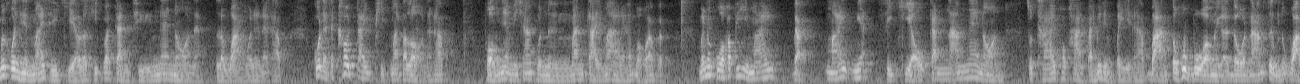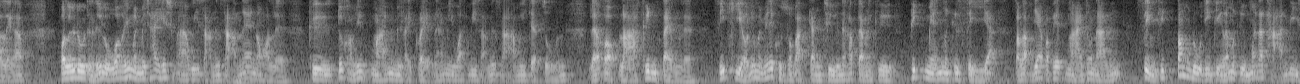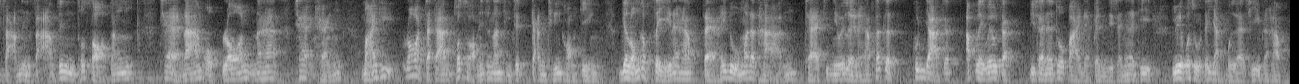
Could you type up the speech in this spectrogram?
เมื่อคุณเห็นไม้สีเขียวแล้วคิดว่ากันชื้นแน่นอนน่ะระวังไว้เลยนะครับ คุณอาจจะเข้าใจผิดมาตลอดนะครับ ผมเนี่ยมีช่างคนหนึ่งมั่นใจมากเลยครับ บอกว่าแบบไม่ต้องกลัวครับพี่ไม้แบบไม้เนี่ยสีเขียวกันน้ำแน่นอน สุดท้ายพอผ่านไปไม่ถึงปีนะครับ บานตู้บวมเลยก็โดนน้ำซึมทุกวันเลยครับ พอรื้อดูถึงได้รู้ว่าเฮ้ยมันไม่ใช่ HRV 3 1 3 แน่นอนเลย คือด้วยความที่ไม้มันมีหลายเกรดนะ มี V 3 1 3 V 7 0 แล้วก็ลาขึ้นเต็มเลย สีเขียวนี่มันไม่ได้คุณสมบัติกันชื้นนะครับ แต่มันคือพิกเมนต์มันคือสีอะสำหรับแยกประเภทไม้เท่านั้น สิ่งที่ต้องดูจริง ๆ แล้วมันคือมาตรฐาน V 3 1 3 ซึ่งทดสอบทั้งแช่น้ำอบร้อนนะฮะแช่แข็งไม้ที่รอดจากการทดสอบนี้เท่านั้นถึงจะกันชื้นของจริง อย่าหลงกับสีนะครับ แต่ให้ดูมาตรฐานแชร์คลิปนี้ไว้เลยนะครับ ถ้าเกิดคุณอยากจะอัพเลเวลจากดีไซเนอร์ทั่วไปเนี่ยเป็นดีไซเนอร์ที่เลือกวัสดุได้อย่างมืออาชีพนะครับ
